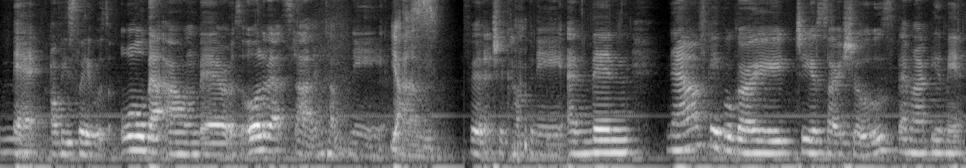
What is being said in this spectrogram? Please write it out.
met, obviously it was all about Owl and Bear. It was all about starting company, Yes. um, furniture company, and then now if people go to your socials, they might be a bit.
